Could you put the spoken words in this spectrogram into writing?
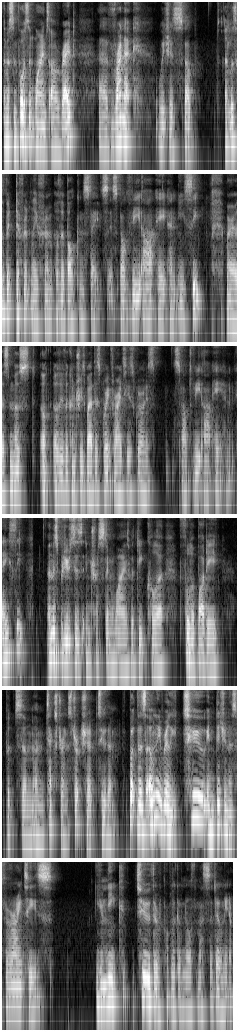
The most important wines are red, uh, Vranec, which is spelled a little bit differently from other Balkan states. It's spelled V R A N E C, whereas most of the other countries where this grape variety is grown, it's spelled V R A N A C. And this produces interesting wines with deep colour, fuller body, put some um, texture and structure to them. But there's only really two indigenous varieties unique to the Republic of North Macedonia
